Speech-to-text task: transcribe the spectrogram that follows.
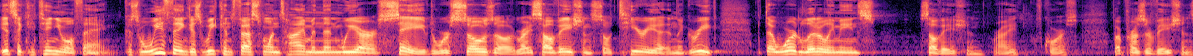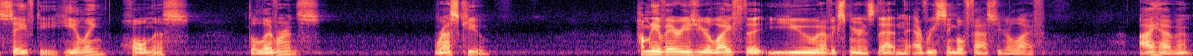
it's a continual thing. Because what we think is we confess one time and then we are saved. We're sozoed, right? Salvation, soteria in the Greek. But that word literally means salvation, right? Of course. But preservation, safety, healing, wholeness, deliverance, rescue. How many of areas of your life that you have experienced that in every single facet of your life? I haven't.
